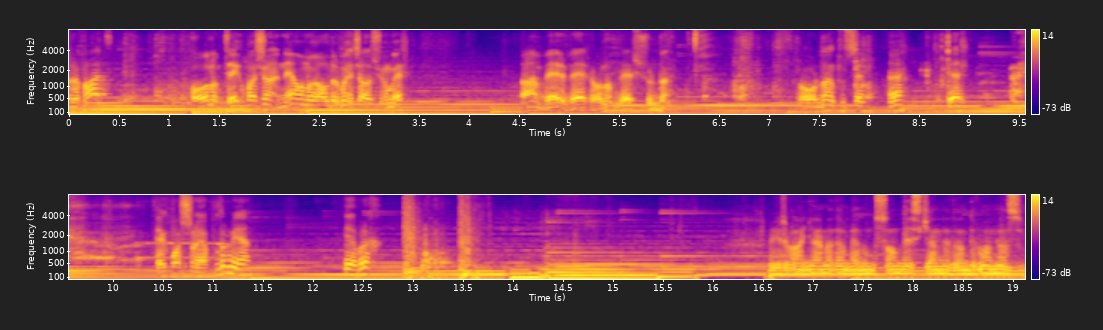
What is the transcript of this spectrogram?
Rıfat. Oğlum tek başına ne onu kaldırmaya çalışıyorsun ver. Tamam ver ver oğlum ver şuradan. Oradan tut sen. He? Gel. Tek başına yapılır mı ya? Ya bırak. Mihriban gelmeden benim Musa'nı eski haline döndürmem lazım.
